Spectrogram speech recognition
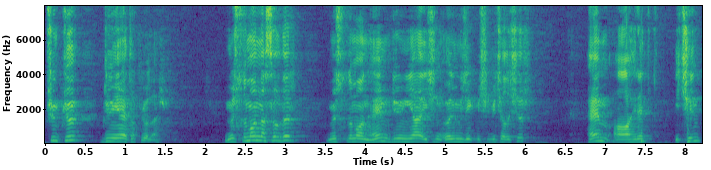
Çünkü dünyaya tapıyorlar. Müslüman nasıldır? Müslüman hem dünya için ölmeyecekmiş gibi çalışır, hem ahiret için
